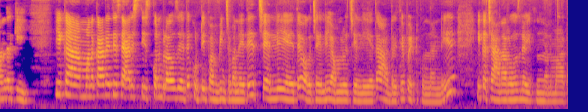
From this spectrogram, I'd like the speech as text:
అందరికీ. ఇక మన కాడైతే శారీస్ తీసుకొని బ్లౌజ్ అయితే కుట్టి పంపించమని అయితే చెల్లి అయితే ఒక చెల్లి అమలు చెల్లి అయితే ఆర్డర్ అయితే పెట్టుకుందండి. ఇక చాలా రోజులు అవుతుందన్నమాట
